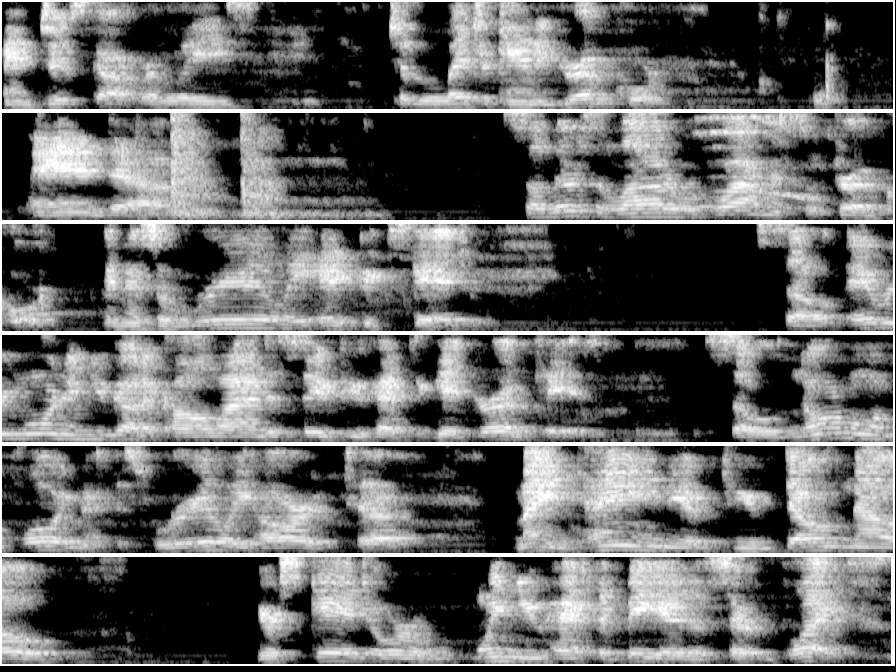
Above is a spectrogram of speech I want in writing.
and just got released to the Letcher County Drug Court. And uh, so there's a lot of requirements with drug court, and it's a really hectic schedule. So every morning you got to call line to see if you have to get drug tested. So normal employment is really hard to maintain if you don't know your schedule or when you have to be at a certain place.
